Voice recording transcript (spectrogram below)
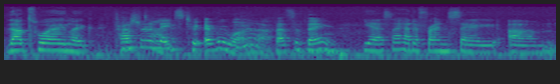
that's why like Fashion time. relates to everyone. Yeah. That's the thing. Yes, I had a friend say um,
